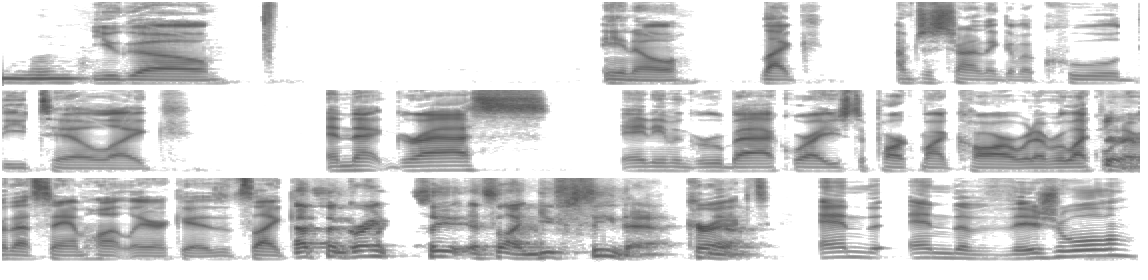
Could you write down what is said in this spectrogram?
Mhm. you go, you know, like I'm just trying to think of a cool detail, like, and that grass ain't even grew back where I used to park my car, whatever, like Sure. whatever that Sam Hunt lyric is. It's like that's a great. See, it's like you see that. Correct. And and the visual,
